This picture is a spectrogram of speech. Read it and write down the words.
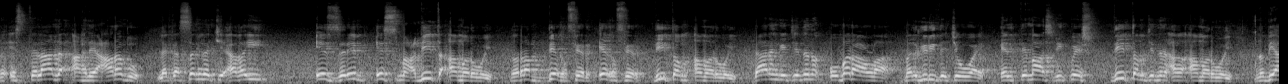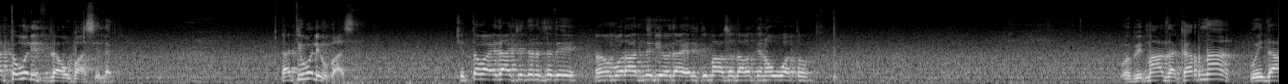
نو اصطلاح د اهل عربو لکه څنګه چې هغه اضرب اسمع دي ته امر وي نو رب اغفر اغفر دې تم امر وای دا رنګ چې دنه اوبر اوړه ملګری ته چوي التماس ریکويست دې تم چې دنه امر وای نو بیا ته ولې دا وباسي لګ دا ته ولې وباسي چې ته وای دا چې دنه څه دې مراد نه دی او دا التماس دا غته نه وته وبما ذکرنا وې دا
